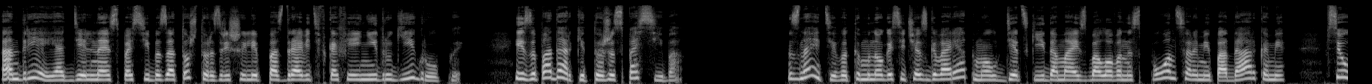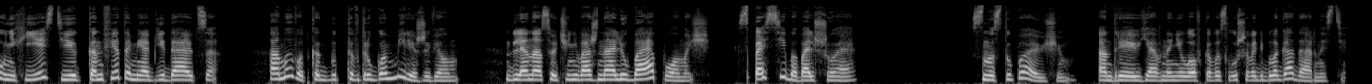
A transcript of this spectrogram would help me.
Андрей, отдельное спасибо за то, что разрешили поздравить в кофейне и другие группы. И за подарки тоже спасибо. Знаете, вот много сейчас говорят, мол, детские дома избалованы спонсорами, подарками, все у них есть и конфетами объедаются. А мы вот как будто в другом мире живем. Для нас очень важна любая помощь. Спасибо большое. С наступающим. Андрею явно неловко выслушивать благодарности.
